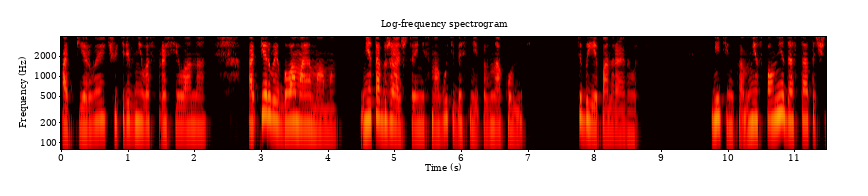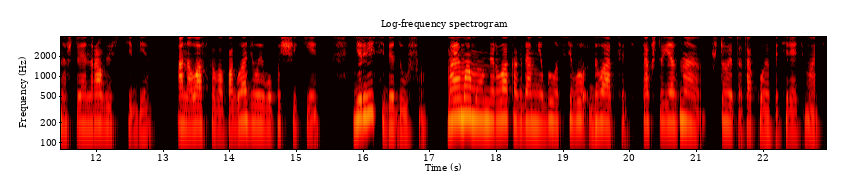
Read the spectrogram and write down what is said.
«А первая?» — чуть ревниво спросила она. «А первой была моя мама. Мне так жаль, что я не смогу тебя с ней познакомить. Ты бы ей понравилась». «Митенька, мне вполне достаточно, что я нравлюсь тебе». Она ласково погладила его по щеке. «Не рви себе душу. Моя мама умерла, когда мне было всего двадцать, так что я знаю, что это такое потерять мать.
